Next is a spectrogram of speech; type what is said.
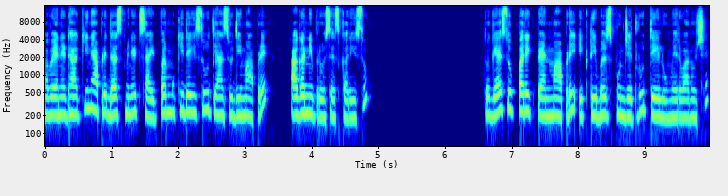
હવે એને ઢાંકીને આપણે દસ મિનિટ સાઈડ પર મૂકી દઈશું. ત્યાં સુધીમાં આપણે આગળની પ્રોસેસ કરીશું. તો ગેસ ઉપર એક પેનમાં આપણે એક ટેબલ સ્પૂન જેટલું તેલ ઉમેરવાનું છે.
